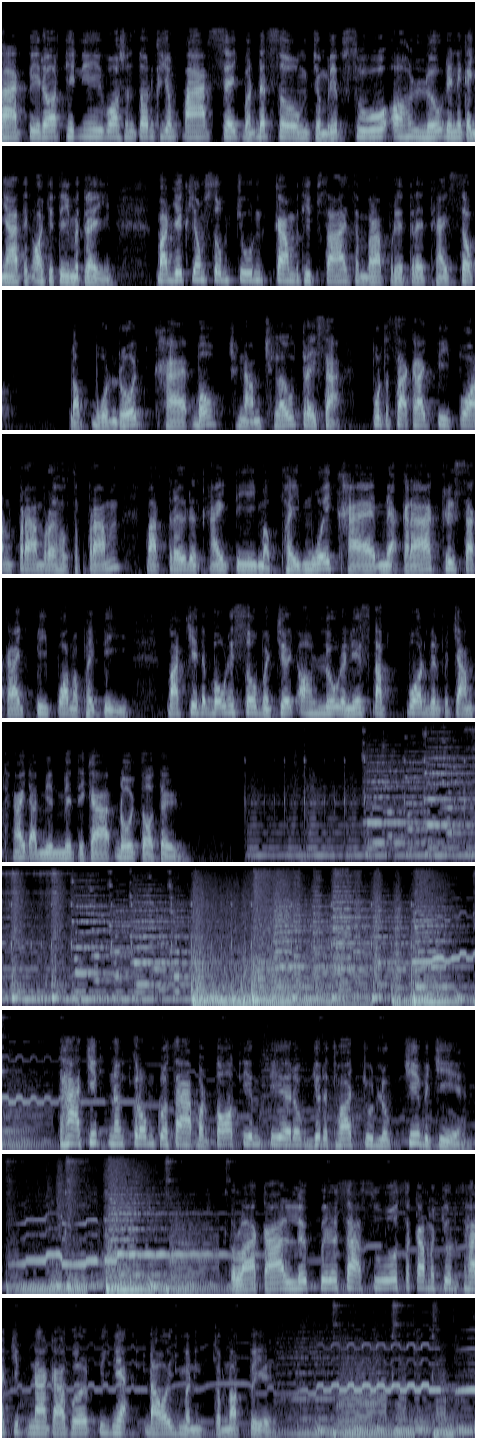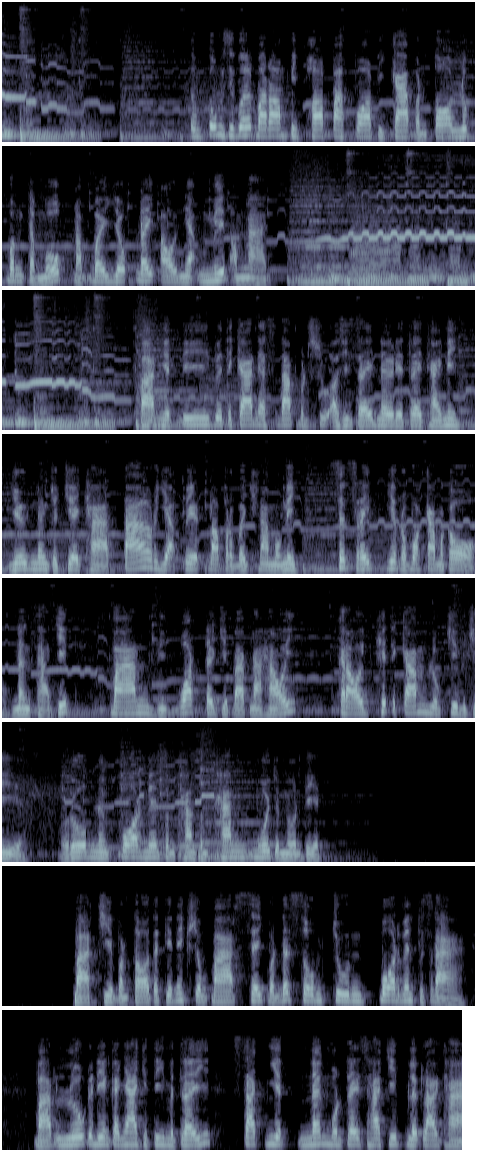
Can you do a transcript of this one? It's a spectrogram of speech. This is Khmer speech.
បាទពីរដ្ឋធានី Washington ខ្ញុំបាទសេកបណ្ឌិតសូមជម្រាបសួរអស់លោកអ្នកនាងកញ្ញាទាំងអស់ជាទីមេត្រី បាទយើងខ្ញុំសូមជូនកម្មវិធីផ្សាយសម្រាប់ព្រះត្រីថ្ងៃសុក្រ14រោចខែបុស្សឆ្នាំឆ្លូវត្រីស័កពុទ្ធសករាជ2565បាទត្រូវនៅថ្ងៃទី21ខែមករាគ្រិស្តសករាជ2022បាទជាដំបូងនេះសូមអញ្ជើញអស់លោកអ្នកនាងស្ដាប់ព័ត៌មានប្រចាំថ្ងៃដែលមានមេតិការដូចតទៅ សហជីពនិងក្រមគ្រួសារបន្តទៀមទារោគយុទ្ធធរជូនលោកជាវិជាតុលាការលើកពេលសាកសួរសកម្មជនសហជីព Nagawal 2នាក់ដោយមិនកំណត់ពេលសង្គមស៊ីវិលបារម្ភពីផលប៉ះពាល់ពីការបន្តលុបបង្តមោកដើម្បីយកដីឲ្យអ្នកមានអំណាច បាទនីតិវេទិកាអ្នកស្ដាប់វិទ្យុអសីស្រីនៅរាត្រីថ្ងៃនេះយើងនឹងជជែកថាតើរយៈពេល18ឆ្នាំមកនេះសិទ្ធិសេរីភាពរបស់កម្មករនិងសហជីពបានវិវត្តទៅជាបែបណាហើយក្រោយគិតកម្មលោកជីវជារួមនឹងព័ត៌មានសំខាន់សំខាន់មួយចំនួនទៀតបាទជាបន្តទៅទៀតនេះខ្ញុំបាទសេកបណ្ឌិតសូមជូនព័ត៌មានពិស្ដាបាទលោកនាងកញ្ញាជាទីមេត្រីសាច់ញាតិនិងមន្ត្រីសហជីពលើកឡើងថា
